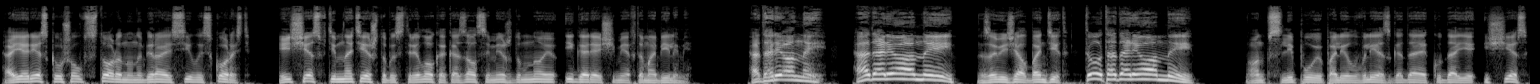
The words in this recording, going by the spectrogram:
а я резко ушел в сторону, набирая силы и скорость. Исчез в темноте, чтобы стрелок оказался между мною и горящими автомобилями. «Одаренный! Одаренный!» — завизжал бандит. «Тут одаренный!» Он вслепую полил в лес, гадая, куда я исчез,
